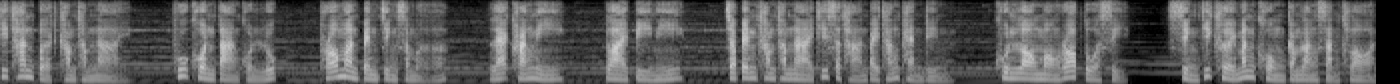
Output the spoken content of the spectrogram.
ที่ท่านเปิดคำทำนาย ผู้คนต่างขนลุก เพราะมันเป็นจริงเสมอ และครั้งนี้ ปลายปีนี้ จะเป็นคำทำนายที่สถานไปทั้งแผ่นดิน คุณลองมองรอบตัวสิ สิ่งที่เคยมั่นคงกำลังสั่นคลอน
